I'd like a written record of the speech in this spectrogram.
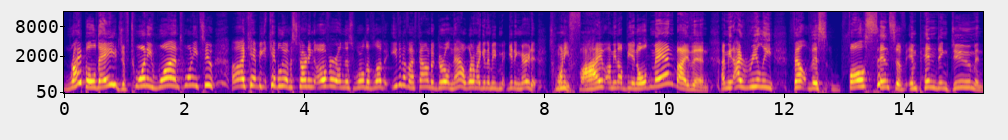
ripe old age of 21, 22, oh, I can't, be, can't believe I'm starting over on this world of love. Even if I found a girl now, what am I going to be getting married at? 25? I mean, I'll be an old man by then. I mean, I really felt this false sense of impending doom, and,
